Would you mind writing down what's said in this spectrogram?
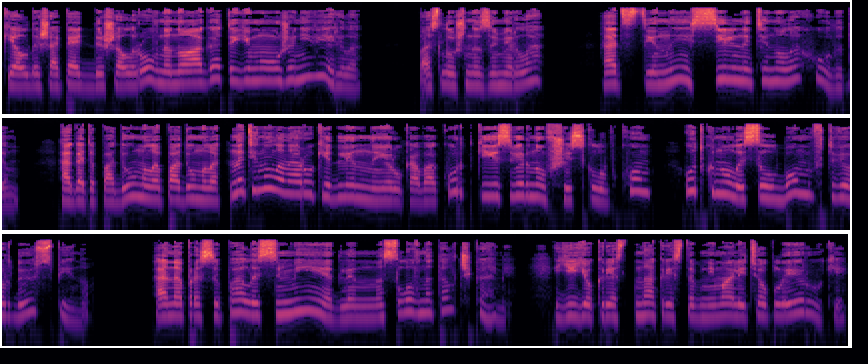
Келдыш опять дышал ровно, но Агата ему уже не верила послушно замерла. От стены сильно тянуло холодом. Агата подумала, подумала, натянула на руки длинные рукава куртки и, свернувшись клубком, уткнулась лбом в твердую спину. Она просыпалась медленно, словно толчками. Ее крест-накрест обнимали теплые руки,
